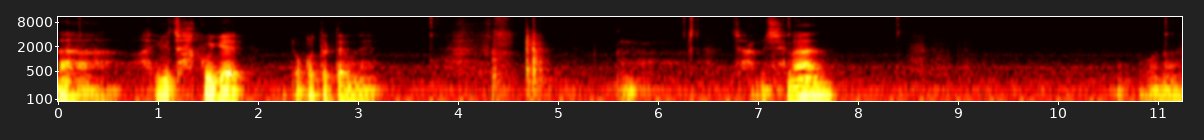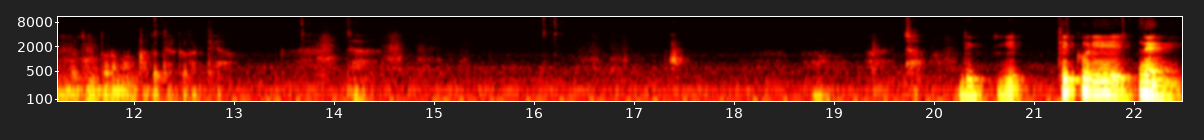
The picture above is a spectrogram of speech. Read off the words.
아, 이게 자꾸 이게 요것들 때문에 음, 잠시만 이거는 이 정도로만 가도 될 것 같아요 자 어, 자, 근데 이게 댓글이 네.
